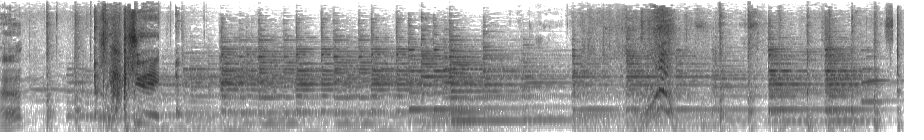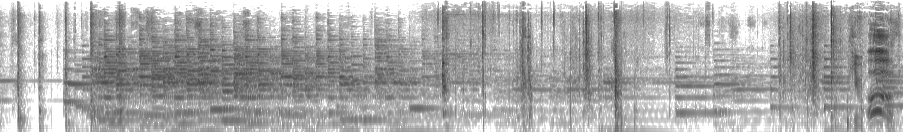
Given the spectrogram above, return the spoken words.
Hein? Je Qui va? Oh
